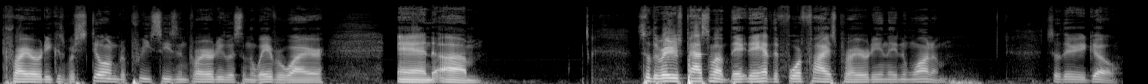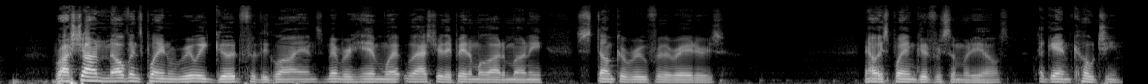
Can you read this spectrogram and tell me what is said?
priority because we're still on the preseason priority list on the waiver wire. And um, so the Raiders passed him up. They, they have the fourth highest priority and they didn't want him. So there you go. Rashaan Melvin's playing really good for the Lions. Remember him last year? They paid him a lot of money. Stunkaroo for the Raiders. Now he's playing good for somebody else. Again, coaching.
